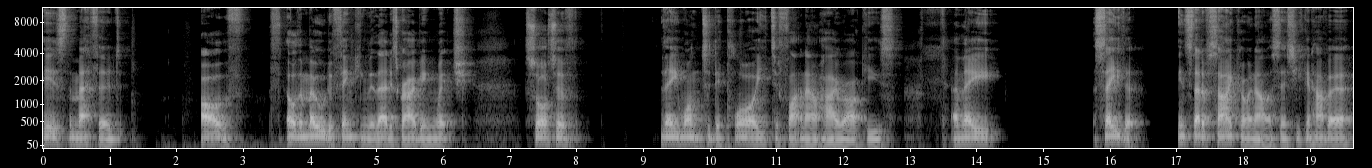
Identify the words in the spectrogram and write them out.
is the method of or the mode of thinking that they're describing, which sort of they want to deploy to flatten out hierarchies. And they say that instead of psychoanalysis, you can have a,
